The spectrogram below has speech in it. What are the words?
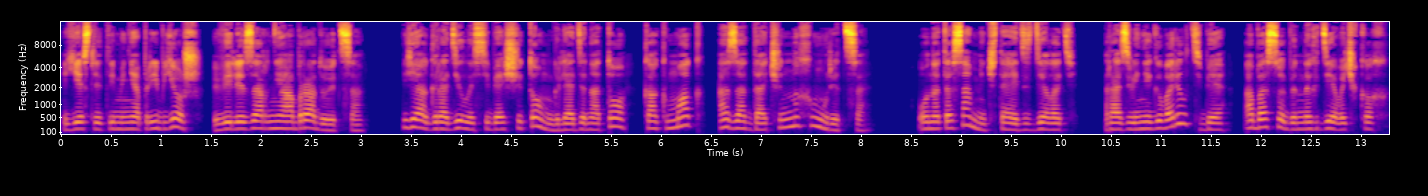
Если ты меня прибьешь, Велизар не обрадуется. Я оградила себя щитом, глядя на то, как маг озадаченно хмурится. Он это сам мечтает сделать. Разве не говорил тебе об особенных девочках?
